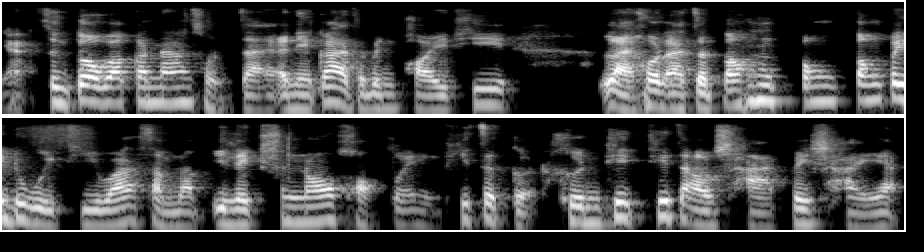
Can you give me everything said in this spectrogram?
เงี้ยซึ่งตัวว่าก็น่าสนใจ อันนี้ก็อาจจะเป็น point ที่หลายคนอาจจะต้องต้องต้องไปดูอีกทีว่าสำหรับ electional ของตัวเองที่จะเกิดขึ้นที่ที่จะเอาชาร์ตไปใช้อะ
